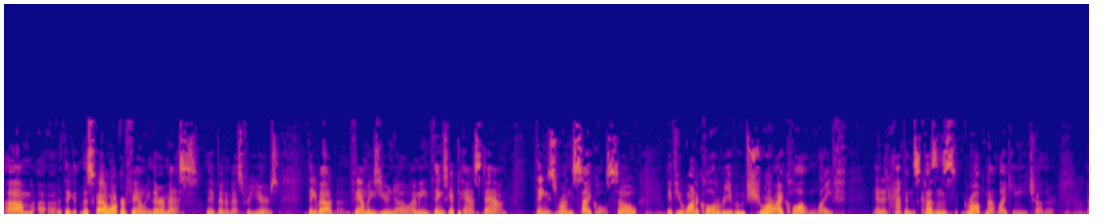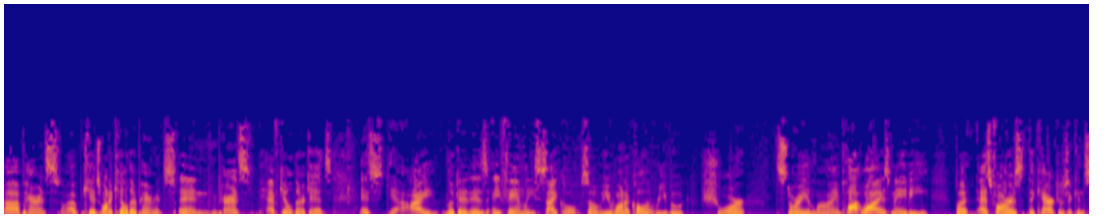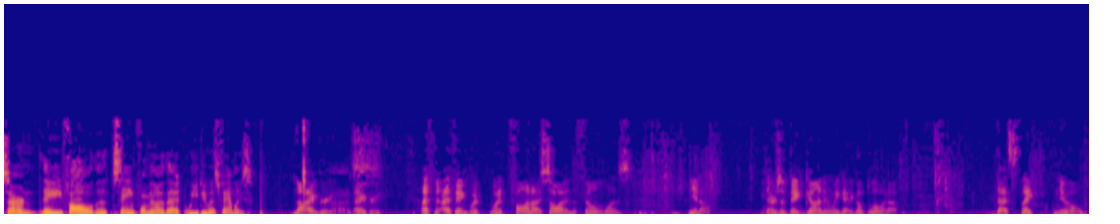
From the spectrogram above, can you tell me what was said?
Um, I think the Skywalker family, they're a mess. They've been a mess for years. Think about families you know. I mean, things get passed down. Things run cycles. So if you want to call it a reboot, sure. I call it life. And it happens. Cousins grow up not liking each other. Uh, parents, uh, kids want to kill their parents and parents have killed their kids. It's, I look at it as a family cycle. So if you want to call it a reboot, sure. Storyline, plot wise, maybe. But as far as the characters are concerned, they follow the same formula that we do as families. No, I agree. I agree. I, th- I think what what Fawn and I saw in the film was, you know, there's a big gun and we got to go blow it up. That's like New Hope,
